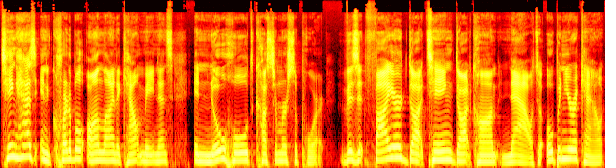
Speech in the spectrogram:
Ting has incredible online account maintenance and no hold customer support. Visit fire.ting.com now to open your account,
